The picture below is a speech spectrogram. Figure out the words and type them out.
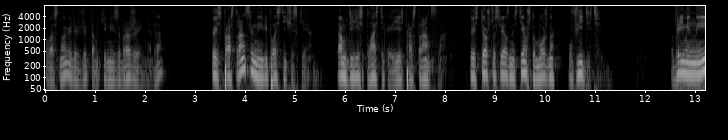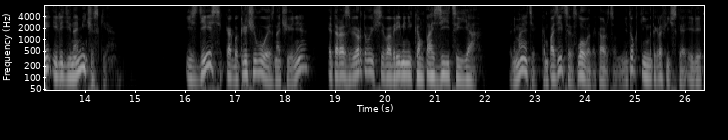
в основе лежит там киноизображение, да? То есть пространственные или пластические – там, где есть пластика и есть пространство. То есть то, что связано с тем, что можно увидеть. Временные или динамические. И здесь как бы ключевое значение – это развертывающаяся во времени композиция. Понимаете? Композиция, слово это кажется, не только кинематографическое или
